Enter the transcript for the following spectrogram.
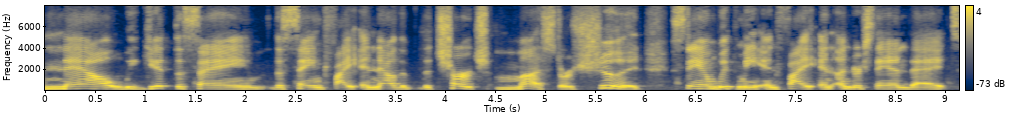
now we get the same the same fight. And now the, the church must or should stand with me and fight and understand that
